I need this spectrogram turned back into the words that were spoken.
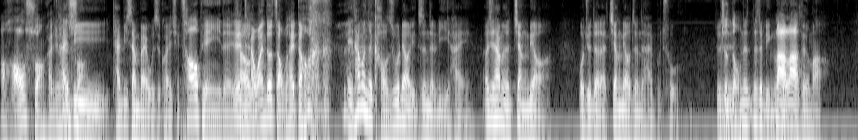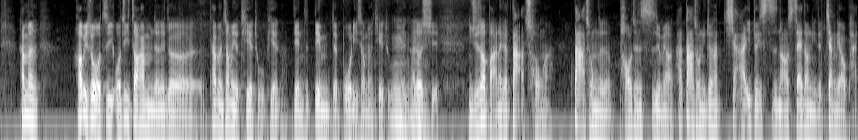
哦，好爽，感觉台币台币三百五十块钱，超便宜的，在台湾都找不太到。哎、欸，他们的烤猪料理真的厉害，而且他们的酱料啊，我觉得酱料真的还不错，就是那那是零辣辣的嘛。他们好比说我自己我自己照他们的那个，他们上面有贴图片啊，店店的玻璃上面有贴图片，嗯嗯他就写，你就是要把那个大葱啊。大葱的刨成丝有没有？它大葱你就让它夹一堆丝，然后塞到你的酱料盘，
